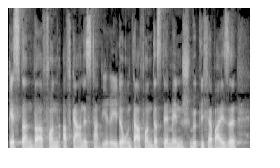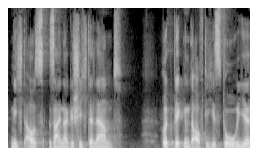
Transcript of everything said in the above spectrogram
Gestern war von Afghanistan die Rede und davon, dass der Mensch möglicherweise nicht aus seiner Geschichte lernt. Rückblickend auf die Historie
